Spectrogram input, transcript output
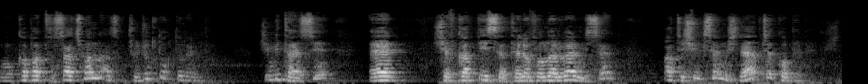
Onu kapattın. Saçman lazım. Çocuk doktor evde. Şimdi bir tanesi eğer şefkatliysen, telefonlar vermişsen ateşi yükselmiş. Ne yapacak o bebek işte?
